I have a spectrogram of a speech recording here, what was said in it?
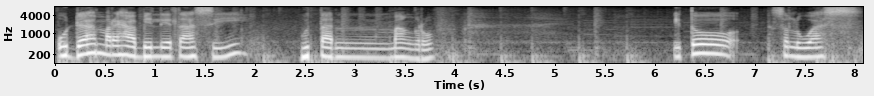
udah merehabilitasi hutan mangrove itu seluas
